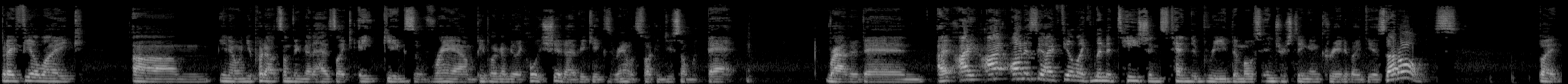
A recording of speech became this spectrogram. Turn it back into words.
but I feel like, um, you know, when you put out something that has like 8 gigs of RAM, people are to be like, holy shit, I have 8 gigs of RAM, let's fucking do something with that rather than I, I, I honestly I feel like limitations tend to breed the most interesting and creative ideas. Not always, but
